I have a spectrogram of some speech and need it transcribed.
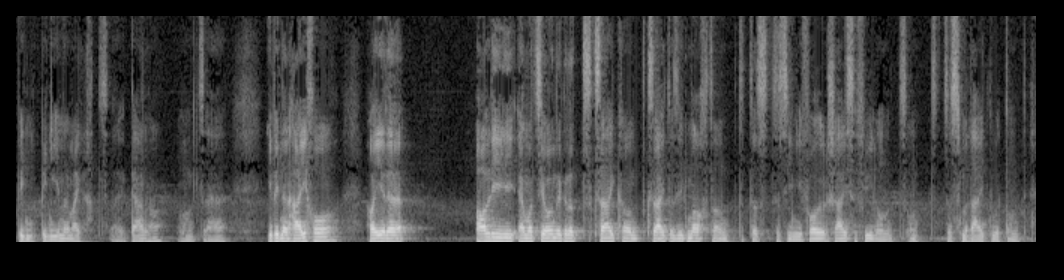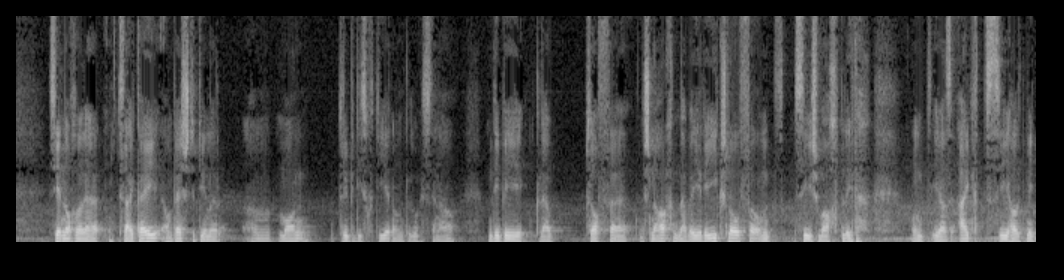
bin, bin niemandem eigentlich äh, gerne. Und äh, ich bin dann heimgekommen, habe ihr alle Emotionen gerade gesagt und gesagt, was ich gemacht habe, und dass, dass ich mich voll scheiße fühle und, und dass es mir leid tut. Und sie hat nachher gesagt, hey, am besten tun wir am Morgen darüber diskutieren und schauen es dann an. Und ich bin, glaube besoffen, schnarchend neben ihr eingeschlafen und sie ist wach geblieben. Und ich habe eigentlich sie halt mit,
